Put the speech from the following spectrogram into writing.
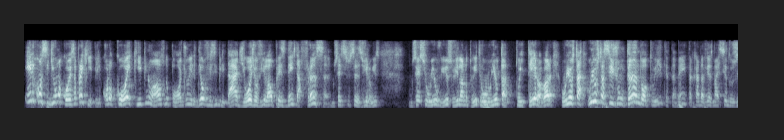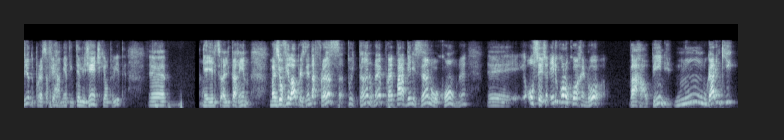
ele conseguiu uma coisa para a equipe. Ele colocou a equipe no alto do pódio, ele deu visibilidade. Hoje eu vi lá o presidente da França, não sei se vocês viram isso. Não sei se o Will viu isso, vi lá no Twitter. O Will tá twitteiro agora. O Will está, o Will está se juntando ao Twitter também, está cada vez mais seduzido por essa ferramenta inteligente que é o Twitter. É, ele, ele tá rindo. Mas eu vi lá o presidente da França tweetando, né, parabenizando o Ocon, né? É, ou seja, ele colocou a Renault barra Alpine num lugar em que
